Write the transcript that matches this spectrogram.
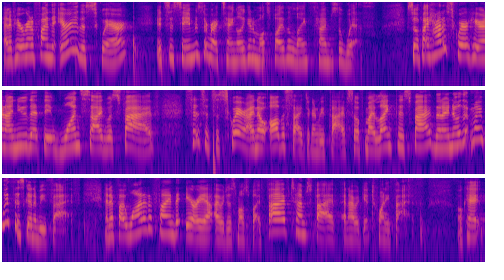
And if you're going to find the area of the square, it's the same as the rectangle. You're going to multiply the length times the width. So if I had a square here and I knew that the one side was 5, since it's a square, I know all the sides are going to be 5. So if my length is 5, then I know that my width is going to be 5. And if I wanted to find the area, I would just multiply 5 times 5, and I would get 25. Okay,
